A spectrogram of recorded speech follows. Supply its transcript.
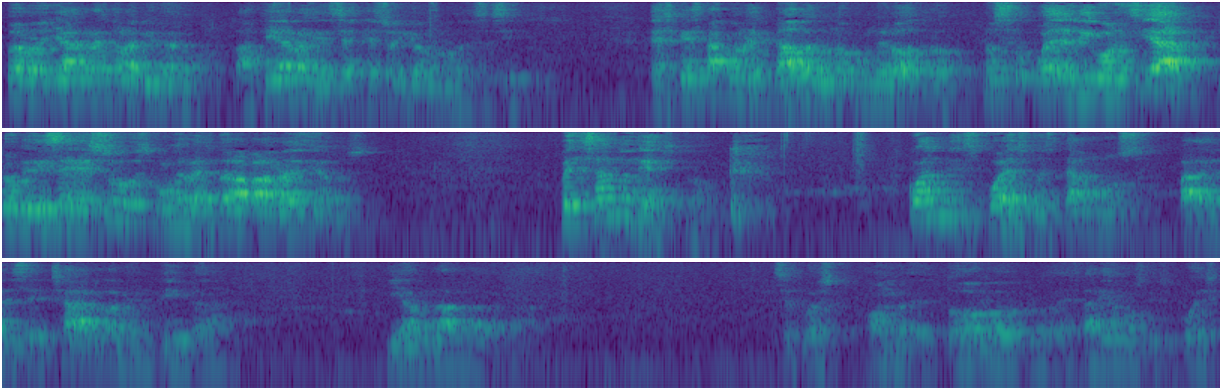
pero ya el resto de la Biblia no. La tierra dice, eso yo no lo necesito. Es que está conectado el uno con el otro. No se puede divorciar lo que dice Jesús con el resto de la palabra de Dios. Pensando en esto, ¿cuán dispuestos estamos para desechar la mentira y hablar la verdad? pues, hombre, todos estaríamos dispuestos.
